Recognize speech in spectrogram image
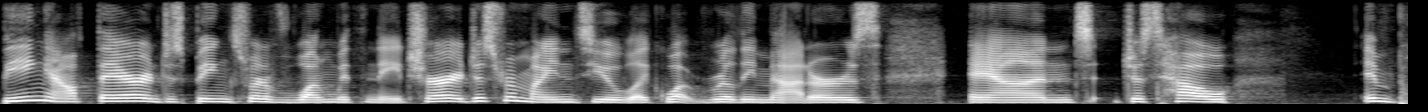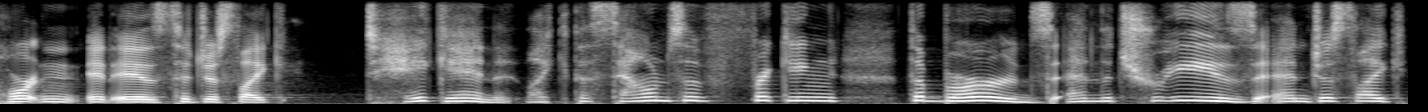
being out there and just being sort of one with nature, it just reminds you like what really matters and just how important it is to just like take in like the sounds of freaking the birds and the trees and just like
